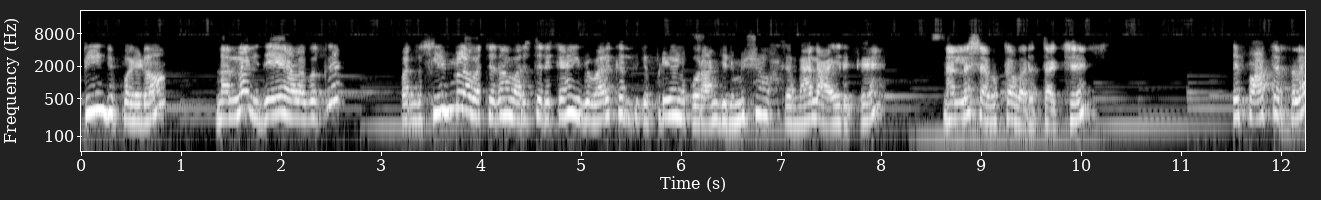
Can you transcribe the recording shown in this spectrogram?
தீஞ்சு போயிடும். நல்லா இதே அளவுக்கு அந்த ஸ்லிம்ல வச்சுதான் வறுத்துருக்கேன். இது வறுக்கிறதுக்கு எப்படியும் எனக்கு ஒரு அஞ்சு நிமிஷம் மேல ஆயிருக்கு. நல்லா செவக்க வறுத்தாச்சு. இது பாத்திரத்துல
